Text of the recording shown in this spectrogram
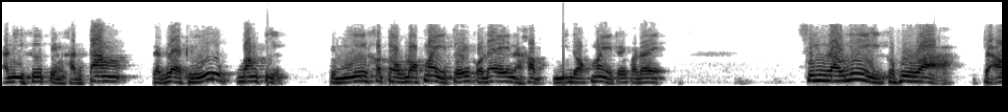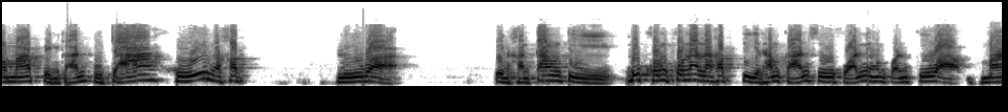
อันนี้คือเป็นขันตั้งแรกๆหรือบางทีจะมีข้าวตอกดอกไม้ตัวก็ได้นะครับ มีดอกไม้ตัวก็ได้ สิ่งเหล่านี้ก็เพื่อว่าจะเอามาเป็นการปูจาคูนะครับ หรือว่าเป็นขันตั้งตีบุคคลคนนั้นนะครับที่จะทำการสู่ขวัญเนี่ยครับขวัญคือว่ามา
